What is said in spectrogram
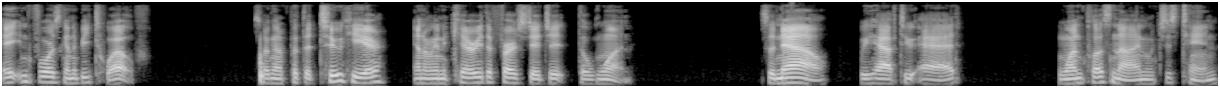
8 and 4 is going to be 12. So I'm going to put the 2 here, and I'm going to carry the first digit, the 1. So now we have to add 1 plus 9, which is 10.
